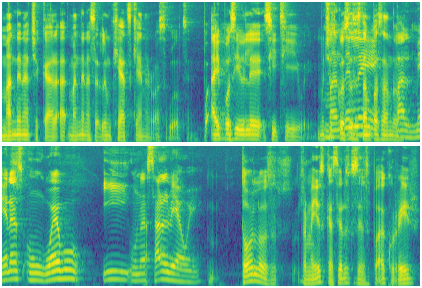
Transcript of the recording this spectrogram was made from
Manden a checar, a- manden a hacerle un CAT scan a Russell Wilson. Hay posible CT, güey. Muchas cosas están pasando. Palmeras, un huevo y una salvia, güey. Todos los remedios caseros que se les pueda ocurrir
